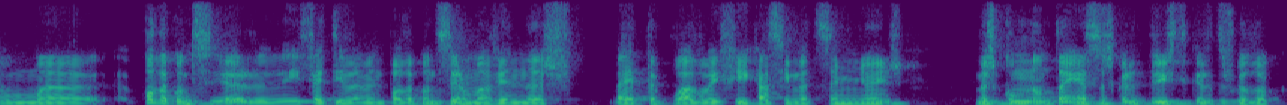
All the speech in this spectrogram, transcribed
uma. Pode acontecer, efetivamente pode acontecer, uma venda espetacular do Benfica acima de 100 milhões, mas como não tem essas características de jogador que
